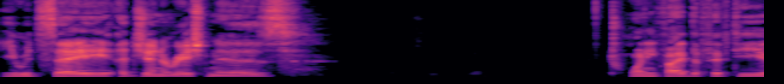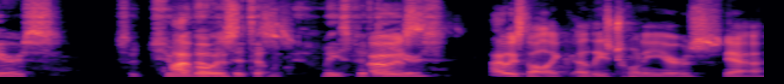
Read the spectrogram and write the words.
You would say a generation is twenty-five to fifty years. So 2 of I've those, always- it's at least fifty always- years. I always thought like at least twenty years. Yeah,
